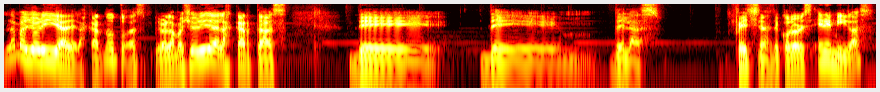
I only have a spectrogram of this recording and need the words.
la mayoría de las cartas, no todas, pero la mayoría de las cartas de, de, de las fetchlands de colores enemigas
